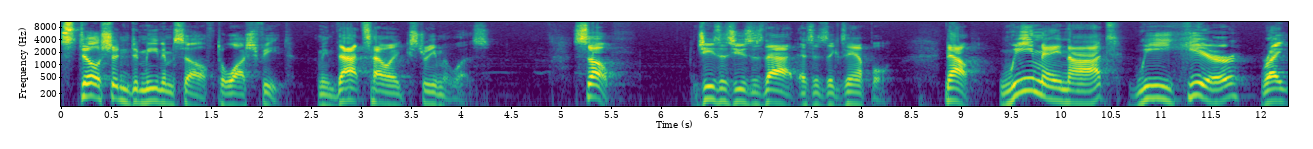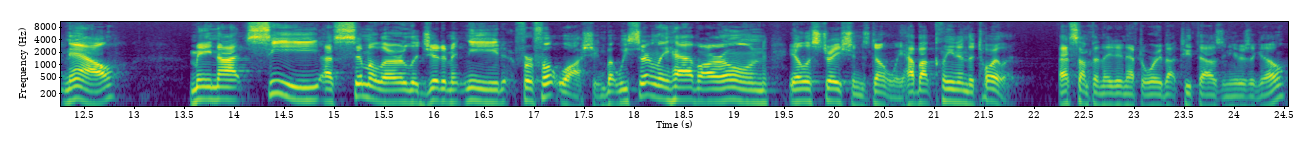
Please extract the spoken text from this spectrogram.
still shouldn't demean himself to wash feet. I mean, that's how extreme it was. So, Jesus uses that as his example. Now, we may not, we here right now, may not see a similar legitimate need for foot washing, but we certainly have our own illustrations, don't we? How about cleaning the toilet? That's something they didn't have to worry about 2,000 years ago.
